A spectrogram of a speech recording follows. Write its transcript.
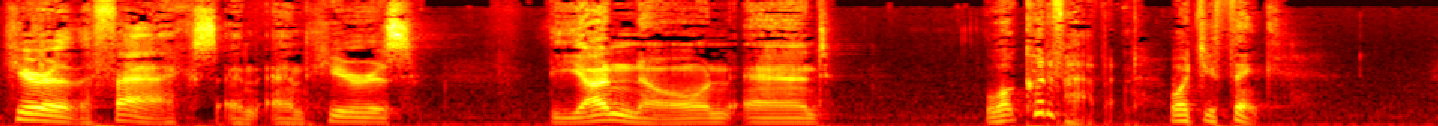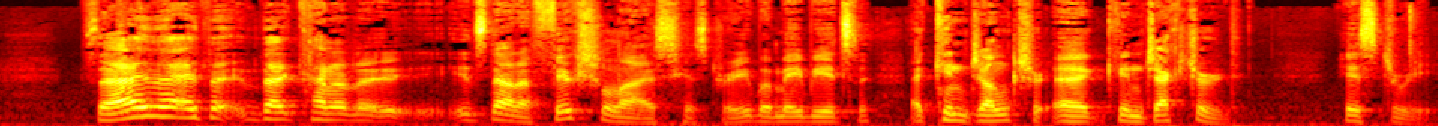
Here are the facts, and and here's the unknown, and what could have happened. What do you think? So I, I th- that kind of a, it's not a fictionalized history, but maybe it's a, conjuncture, a conjectured history.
